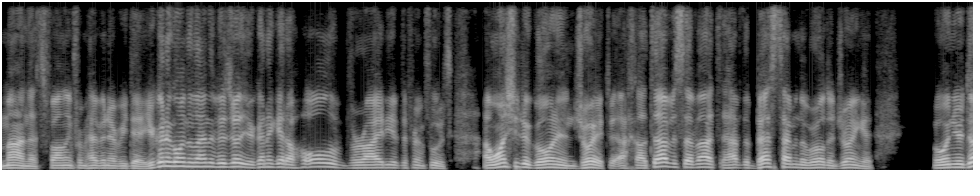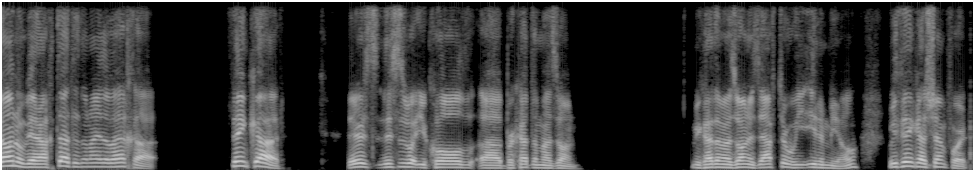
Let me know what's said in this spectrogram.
man that's falling from heaven every day. You're going to go in the land of Israel, you're going to get a whole variety of different foods. I want you to go and enjoy it. To have the best time in the world enjoying it. But when you're done, thank God. There's this is what you call uh, Birkat Hamazon. Birkat Hamazon is after we eat a meal, we thank Hashem for it.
